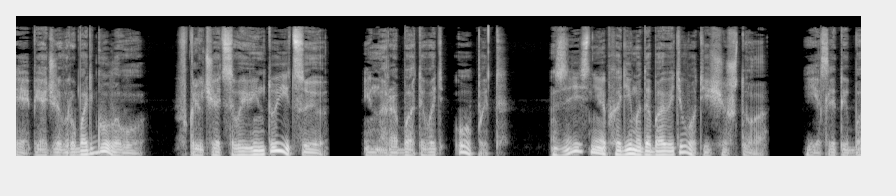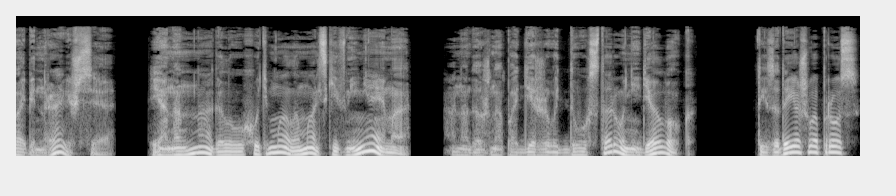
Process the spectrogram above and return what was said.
И опять же врубать голову, включать свою интуицию и нарабатывать опыт. Здесь необходимо добавить вот еще что. Если ты бабе нравишься, и она на голову хоть мало-мальски вменяема, она должна поддерживать двухсторонний диалог. Ты задаешь вопрос,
